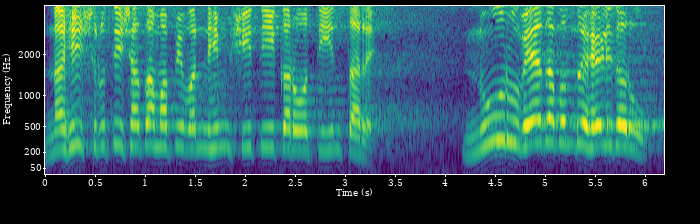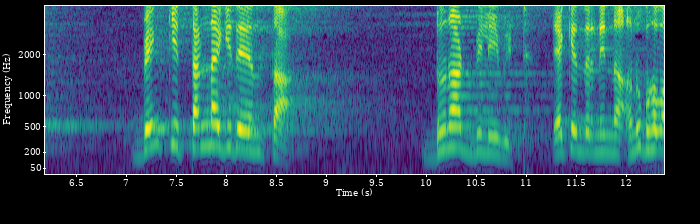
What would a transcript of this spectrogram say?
ನಹಿ ಶ್ರುತಿ ಶತಮಪಿ ವನ್ಹಿಂ ಶೀತೀಕರೋತಿ ಅಂತಾರೆ. ನೂರು ವೇದ ಬಂದು ಹೇಳಿದರು, ಬೆಂಕಿ ತಣ್ಣಗಿದೆ ಅಂತ. ಡು ನಾಟ್ ಬಿಲೀವ್ ಇಟ್ ಯಾಕೆಂದರೆ ನಿನ್ನ ಅನುಭವ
